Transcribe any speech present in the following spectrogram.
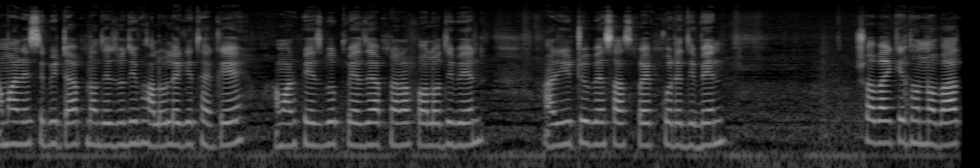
আমার রেসিপিটা আপনাদের যদি ভালো লেগে থাকে, আমার ফেসবুক পেজে আপনারা ফলো দিবেন আর ইউটিউবে সাবস্ক্রাইব করে দিবেন। সবাইকে ধন্যবাদ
